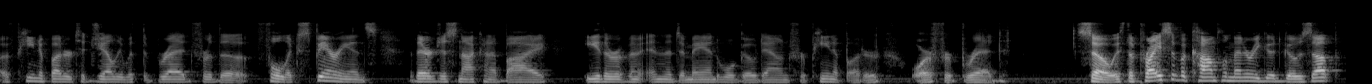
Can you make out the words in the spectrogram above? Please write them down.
of peanut butter to jelly with the bread for the full experience, they're just not going to buy either of them and the demand will go down for peanut butter or for bread. So, if the price of a complementary good goes up,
